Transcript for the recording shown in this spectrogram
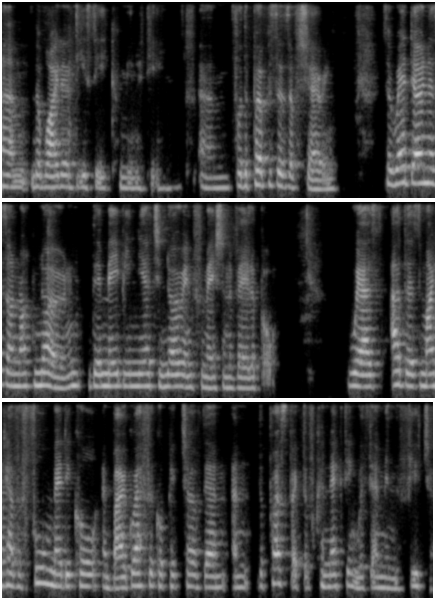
um, the wider DC community um, for the purposes of sharing. So where donors are not known, there may be near to no information available, whereas others might have a full medical and biographical picture of them and the prospect of connecting with them in the future.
